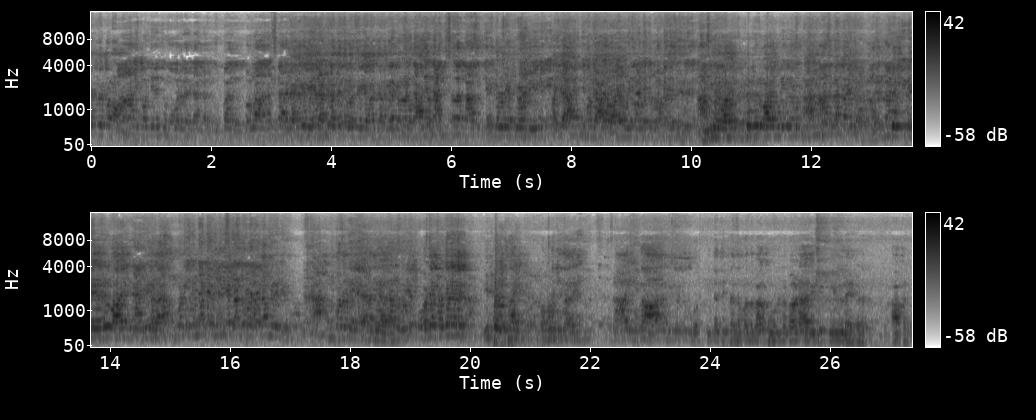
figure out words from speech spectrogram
அப்ளை பண்ணோம் மாறிக்கொண்டிருக்கும் ஒவ்வொரு வருடங்கள் இப்ப பொருளாதார நான் இப்ப இப்ப நான் இவங்க ஆரம்பிக்கிறதுக்கு இந்த திட்டம் சம்பந்தமாக பூர்ணமான அறிவு இல்லை எங்களுக்கு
